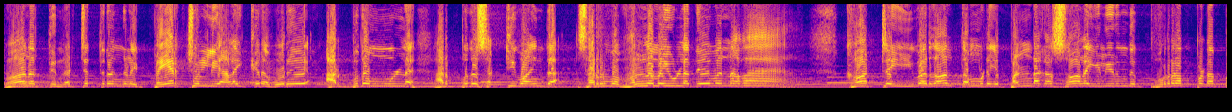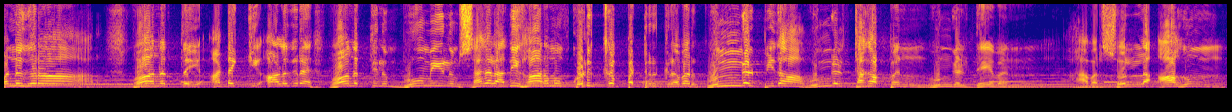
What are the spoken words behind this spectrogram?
வானத்து நட்சத்திரங்களை பெயர் சொல்லி அழைக்கிற ஒரே அற்புதம் உள்ள அற்புத சக்தி வாய்ந்த சர்வ வல்லமை உள்ள தேவன் அவர். காற்றை இவர்தான் தம்முடைய பண்டக சாலையில் இருந்து புறப்பட பண்ணுகிறார். வானத்தை அடக்கி ஆளுகிற வானத்திலும் பூமியிலும் சகல அதிகாரமும் கொடுக்கப்பட்டிருக்கிறவர் உங்கள் பிதா உங்கள் தகப்பன் உங்கள் தேவன். அவர் சொல்ல ஆகும்.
